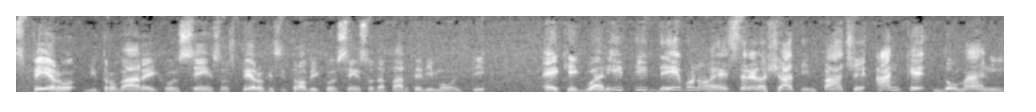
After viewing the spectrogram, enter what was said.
spero di trovare il consenso, spero che si trovi il consenso da parte di molti, è che i guariti devono essere lasciati in pace anche domani.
